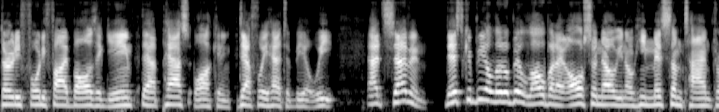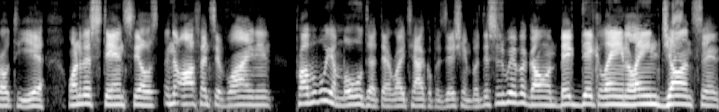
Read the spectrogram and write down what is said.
30, 45 balls a game, that pass blocking definitely had to be elite. At seven, this could be a little bit low, but I also know, you know, he missed some time throughout the year. One of the standstills in the offensive line, and probably a mold at that right tackle position. But this is where we're going. Big Dick Lane, Lane Johnson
